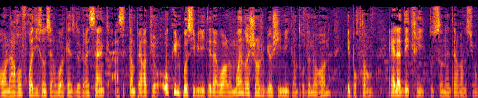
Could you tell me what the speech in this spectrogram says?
on a refroidi son cerveau à 15 degrés 5, à cette température, aucune possibilité d'avoir le moindre échange biochimique entre deux neurones, et pourtant, elle a décrit toute son intervention.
